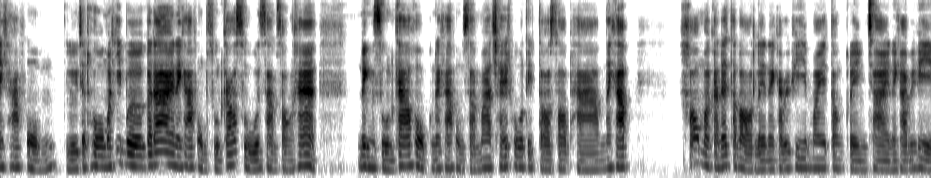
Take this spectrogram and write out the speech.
นะครับผมหรือจะโทรมาที่เบอร์ก็ได้นะครับผม 0903251096 นะครับผมสามารถใช้โทรติดต่อสอบถามนะครับ เข้ามากันได้ตลอดเลยนะครับพี่ๆไม่ต้องเกรงใจนะครับพี่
